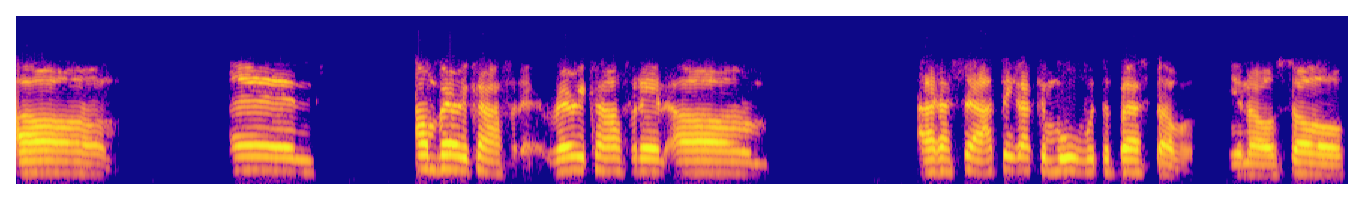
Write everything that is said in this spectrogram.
Um, and I'm very confident, very confident. Um, like I said, I think I can move with the best of them. You know, so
